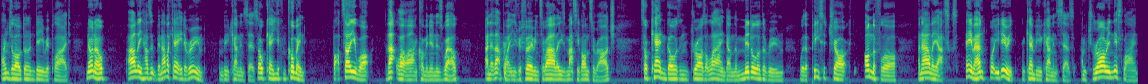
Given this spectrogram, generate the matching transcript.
Angelo Dundee replied, No, no, Ali hasn't been allocated a room. And Buchanan says, OK, you can come in. But I'll tell you what, that lot aren't coming in as well. And at that point, he's referring to Ali's massive entourage. So Ken goes and draws a line down the middle of the room with a piece of chalk on the floor. And Ali asks, Hey man, what are you doing? And Ken Buchanan says, I'm drawing this line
